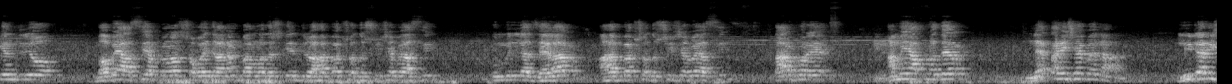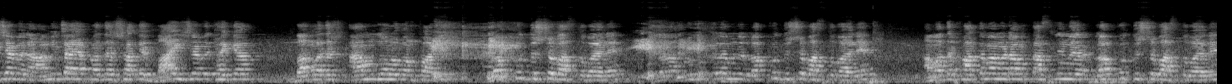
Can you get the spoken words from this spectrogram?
কেন্দ্রীয় ভাবে আছি, আপনারা সবাই জানেন, বাংলাদেশ কেন্দ্রীয় আহ্বায়ক সদস্য হিসেবে আছি। কুমিল্লা জেলার আহ্বায়ক সদস্য হিসেবে আছি। তারপরে আমি আপনাদের নেতা হিসেবে না, লিডার হিসেবে না, আমি চাই আপনাদের সাথে ভাই হিসেবে থাকা বাংলাদেশ আম জনগণ পার্টি লক্ষ্য উদ্দেশ্য বাস্তবায়নে। লক্ষ্য উদ্দেশ্য বাস্তবায়নে আমাদের ফাতেমা ম্যাডাম তাসলিমের লক্ষ্য উদ্দেশ্য বাস্তবায়নে,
